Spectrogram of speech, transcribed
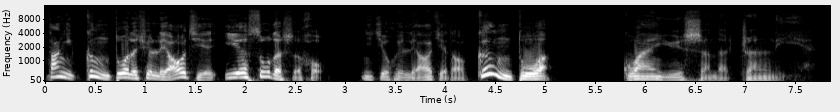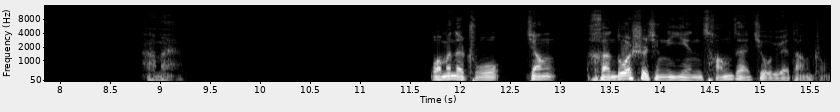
当你更多的去了解耶稣的时候，你就会了解到更多关于神的真理。阿门。我们的主将很多事情隐藏在旧约当中，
